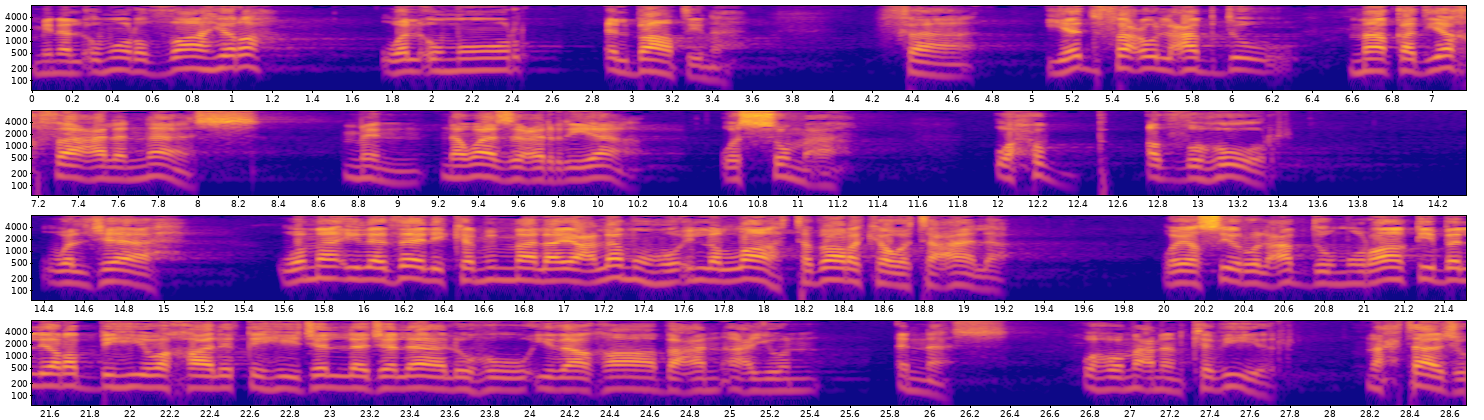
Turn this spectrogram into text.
من الأمور الظاهرة والأمور الباطنة. يدفع العبد ما قد يخفى على الناس من نوازع الرياء والسمعة وحب الظهور والجاه وما إلى ذلك مما لا يعلمه إلا الله تبارك وتعالى. ويصير العبد مراقبا لربه وخالقه جل جلاله إذا غاب عن أعين الناس. وهو معنى كبير. نحتاج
